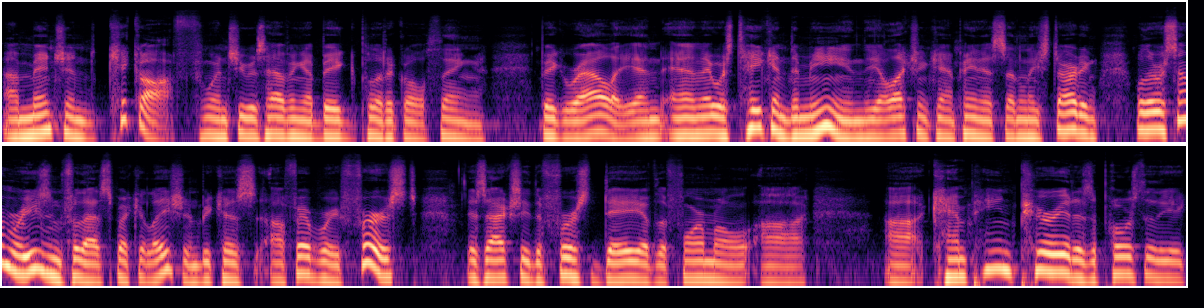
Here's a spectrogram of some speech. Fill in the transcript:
uh, mentioned kickoff when she was having a big political thing, big rally, and and it was taken to mean the election campaign is suddenly starting. Well, there was some reason for that speculation because uh, February 1st is actually the first day of the formal uh, campaign period as opposed to the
